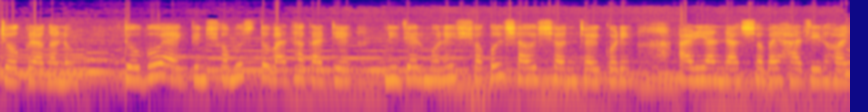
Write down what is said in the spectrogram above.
চোখ রাঙানো। তবুও একদিন সমস্ত বাধা কাটিয়ে নিজের মনের সকল সাহস সঞ্চয় করে আরিয়ান রাজসভায় হাজির হয়।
